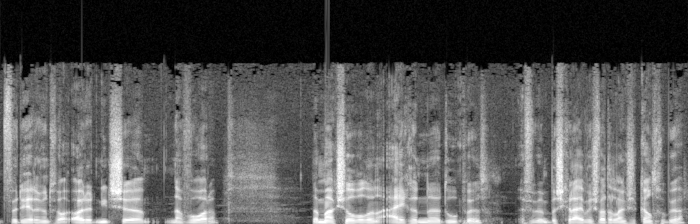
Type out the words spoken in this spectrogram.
verdedigend uit het niets naar voren. Dan maakt Silvel een eigen doelpunt. Even beschrijven eens wat er langs de kant gebeurt.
